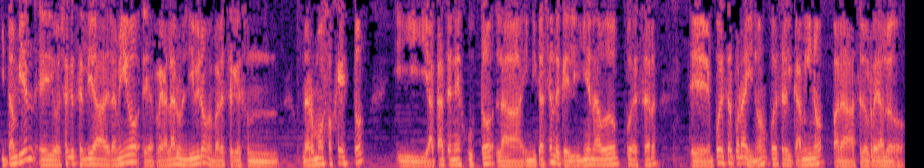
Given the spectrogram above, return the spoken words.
Y también, eh, digo, ya que es el Día del Amigo, eh, regalar un libro me parece que es un, hermoso gesto. Y acá tenés justo la indicación de que Liliana Bodoc puede ser, eh, puede ser por ahí, ¿no? Puede ser el camino para hacer el regalo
